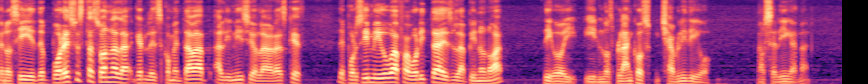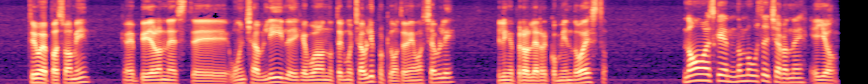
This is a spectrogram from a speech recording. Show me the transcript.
Pero sí, de- por eso esta zona la, que les comentaba al inicio, la verdad es que de por sí mi uva favorita es la Pinot Noir. Digo, y, y los blancos Chablis, digo, no se diga, ¿no? Sí, me pasó a mí, que me pidieron este un chablis, le dije, bueno, no tengo chablis porque no tenemos chablis. Y le dije, pero le recomiendo esto. No, es que no me gusta el chardonnay. Y yo,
